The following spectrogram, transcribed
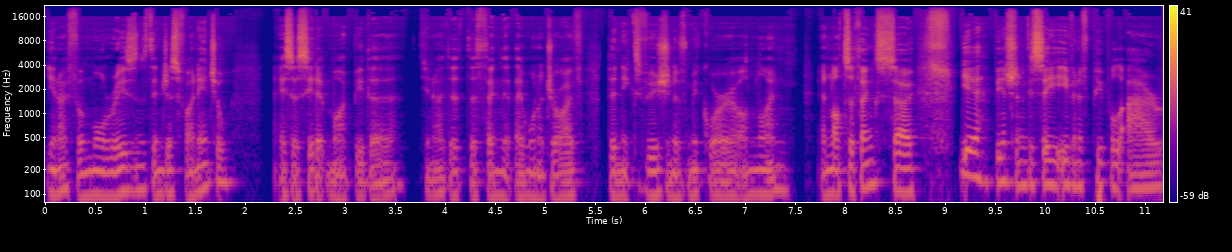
you know, for more reasons than just financial as I said, it might be the you know the, the thing that they want to drive the next version of MechWarrior Online and lots of things. So yeah, be interesting to see even if people are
